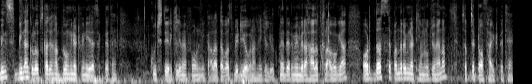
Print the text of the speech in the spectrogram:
मीन्स बिना ग्लोव्स का जो है ना दो मिनट भी नहीं रह सकते थे। कुछ देर के लिए मैं फ़ोन निकाला था बस वीडियो बनाने के लिए। उतने देर में मेरा हालत ख़राब हो गया और 10 से 15 मिनट ही हम लोग जो है ना सबसे टॉप हाइट पे थे।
